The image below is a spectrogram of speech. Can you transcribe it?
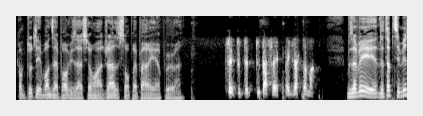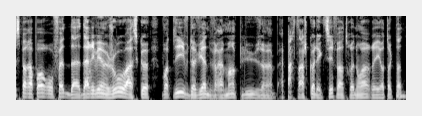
Comme toutes les bonnes improvisations en jazz sont préparées un peu, hein? C'est tout, tout à fait, exactement. Vous avez êtes optimiste par rapport au fait d'arriver un jour à ce que votre livre devienne vraiment plus un, partage collectif entre Noirs et Autochtones?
